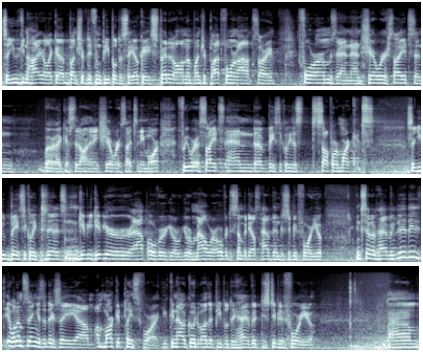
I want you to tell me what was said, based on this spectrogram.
So you can hire like a bunch of different people to say, okay, spread it on a bunch of platform, uh, sorry, forums and, and shareware sites and well, I guess there aren't any shareware sites anymore, freeware sites and uh, basically just software markets. So you basically give you give your app over your, your malware over to somebody else, have them distribute for you, instead of having. What I'm saying is that there's a, um, a marketplace for it. You can now go to other people to have it distributed for you. Um,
